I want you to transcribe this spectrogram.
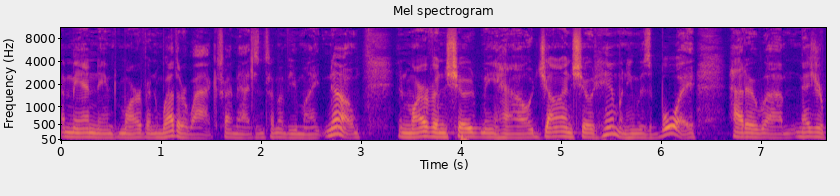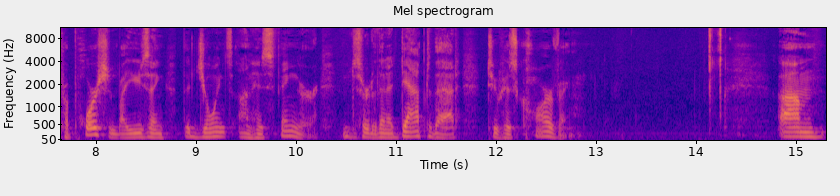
a man named Marvin Weatherwax, I imagine some of you might know. And Marvin showed me how John showed him when he was a boy how to um, measure proportion by using the joints on his finger and sort of then adapt that to his carving. Um,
